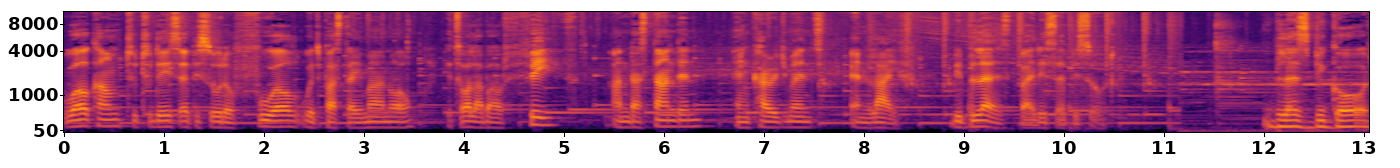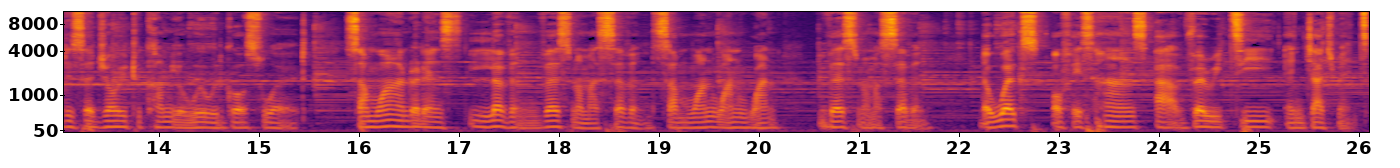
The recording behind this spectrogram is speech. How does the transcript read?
Welcome to today's episode of Fuel with Pastor Emmanuel. It's all about faith, understanding, encouragement, and life. Be blessed by this episode. Blessed be God, it's a joy to come your way with God's word. Psalm 111, verse number 7. Psalm 111, verse number 7. The works of his hands are verity and judgment.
